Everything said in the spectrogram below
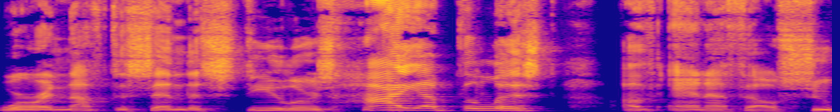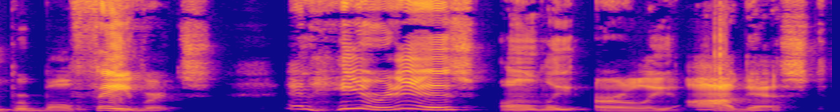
were enough to send the Steelers high up the list of NFL Super Bowl favorites. And here it is, only early August.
